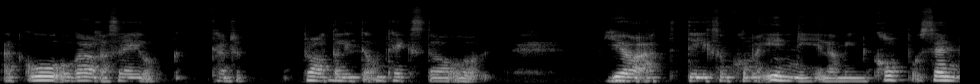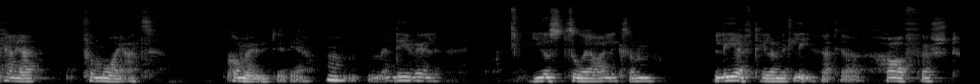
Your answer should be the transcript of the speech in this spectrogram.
att gå och röra sig och kanske prata lite om texter och gör att det liksom kommer in i hela min kropp och sen kan jag förmå att komma ut ur det. Mm. Men det är väl just så jag har liksom levt hela mitt liv. Att jag har först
